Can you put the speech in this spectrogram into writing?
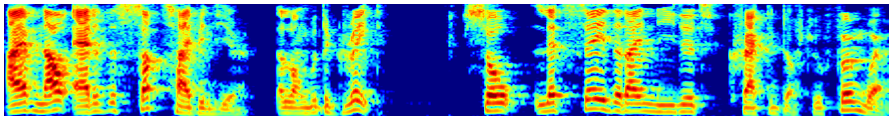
I have now added the subtype in here along with the grade. So let's say that I needed cracked industrial firmware.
